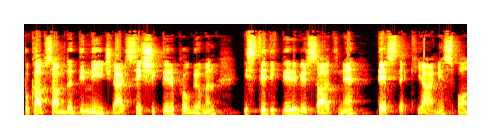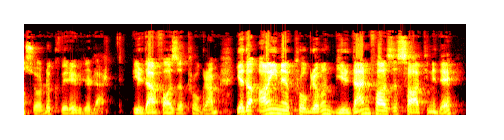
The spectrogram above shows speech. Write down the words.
Bu kapsamda dinleyiciler seçtikleri programın istedikleri bir saatine destek yani sponsorluk verebilirler. Birden fazla program ya da aynı programın birden fazla saatini de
